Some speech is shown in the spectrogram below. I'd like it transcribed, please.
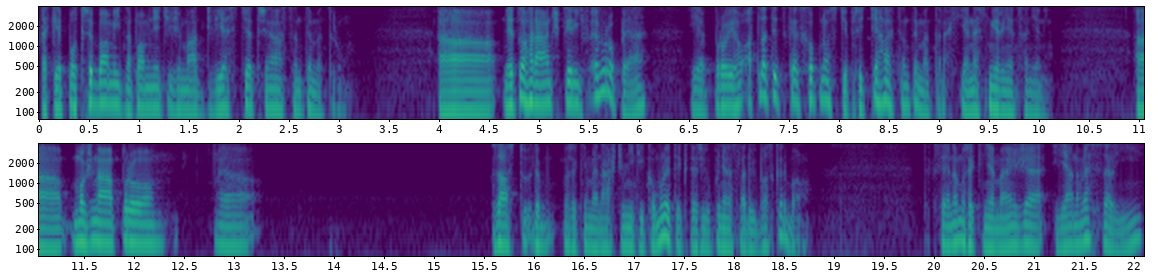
tak je potřeba mít na paměti, že má 213 cm. Uh, je to hráč, který v Evropě je pro jeho atletické schopnosti při těchto centimetrech je nesmírně ceněný. Uh, možná pro uh, zástup, řekněme návštěvníky komunity, kteří úplně nesledují basketbal, tak si jenom řekněme, že Jan Veselý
